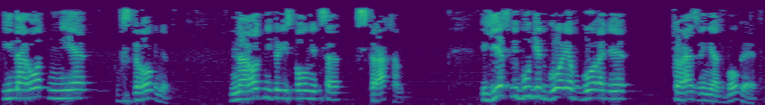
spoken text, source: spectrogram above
и народ не вздрогнет, народ не переисполнится страхом. Если будет горе в городе, то разве не от Бога это?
